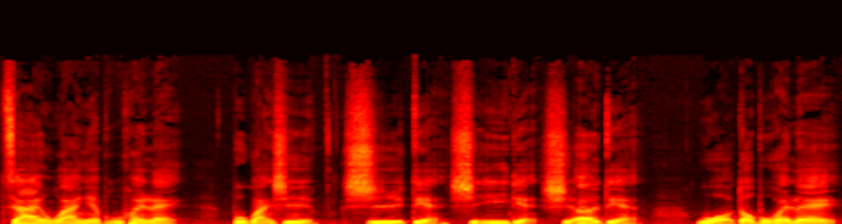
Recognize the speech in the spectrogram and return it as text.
再晚也不会累。不管是十点、十一点、十二点，我都不会累。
